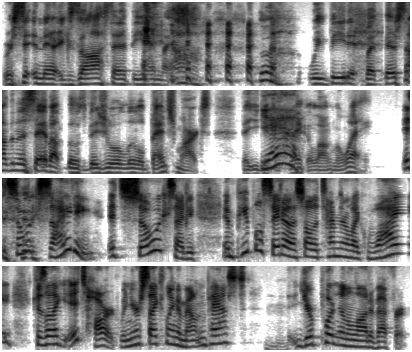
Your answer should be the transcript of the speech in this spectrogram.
we're sitting there exhausted at the end, like, oh, we beat it. But there's something to say about those visual little benchmarks that you get yeah. to make along the way. It's so exciting. It's so exciting. And people say to us all the time, they're like, why? Because like it's hard when you're cycling a mountain pass, mm-hmm. you're putting in a lot of effort.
